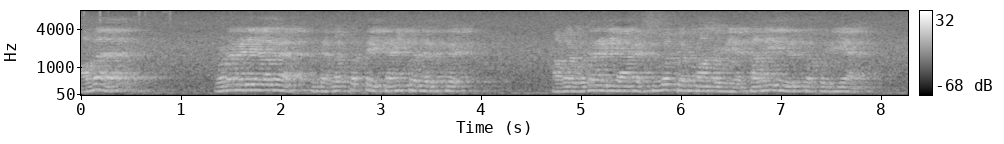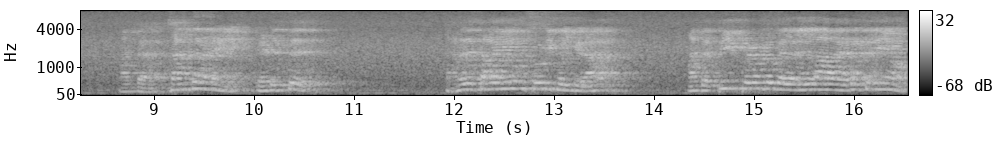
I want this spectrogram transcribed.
அவர் உடனடியாக இந்த வெப்பத்தை தணிப்பதற்கு அவர் உடனடியாக சிவபெருமானுடைய தலையில் இருக்கக்கூடிய அந்த சந்திரனை எடுத்து தனது தலையிலும் சூடிக்கொள்கிறார். அந்த தீப்பிழம்புகள் எல்லா இடத்துலையும்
